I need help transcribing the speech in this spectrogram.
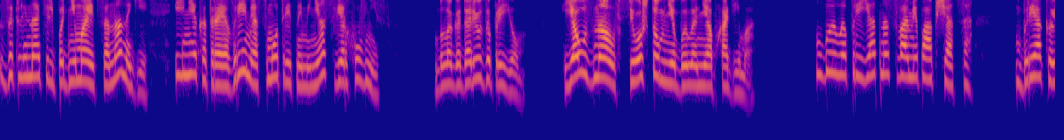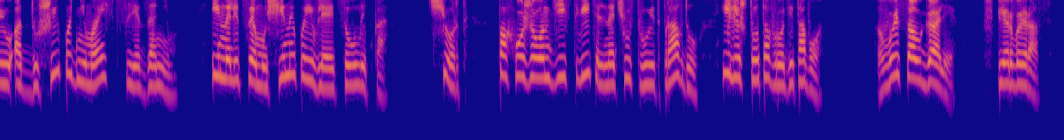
Заклинатель поднимается на ноги и некоторое время смотрит на меня сверху вниз. Благодарю за прием. Я узнал все, что мне было необходимо. Было приятно с вами пообщаться. Брякаю от души, поднимаясь вслед за ним. И на лице мужчины появляется улыбка. Черт, похоже, он действительно чувствует правду или что-то вроде того. «Вы солгали. В первый раз»,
